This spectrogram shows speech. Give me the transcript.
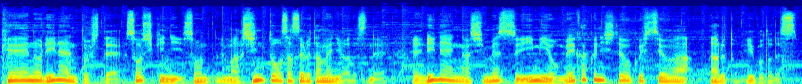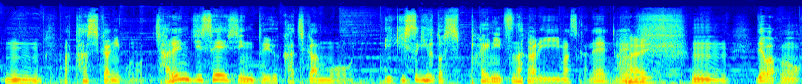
経営の理念として組織にそん、まあ、浸透させるためにはですね理念が示す意味を明確にしておく必要があるということです、うん。まあ、確かにこのチャレンジ精神という価値観も行き過ぎると失敗につながりますかね。ね。はい。うん、ではこの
